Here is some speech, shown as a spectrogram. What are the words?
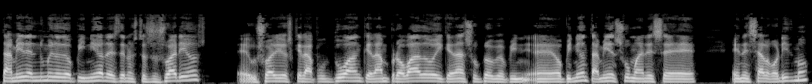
También el número de opiniones de nuestros usuarios, eh, usuarios que la puntúan, que la han probado y que dan su propia eh, opinión, también suma en ese, en ese algoritmo.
